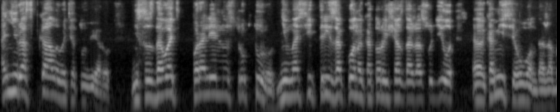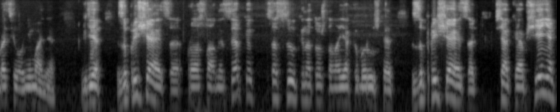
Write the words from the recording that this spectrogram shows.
а не раскалывать эту веру, не создавать параллельную структуру, не вносить три закона, которые сейчас даже осудила э, комиссия ООН, даже обратила внимание, где запрещается православная церковь со ссылкой на то, что она якобы русская, запрещается всякое общение,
